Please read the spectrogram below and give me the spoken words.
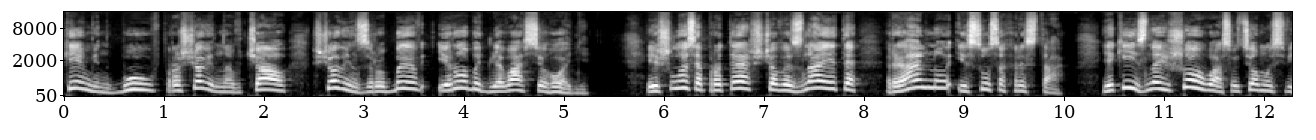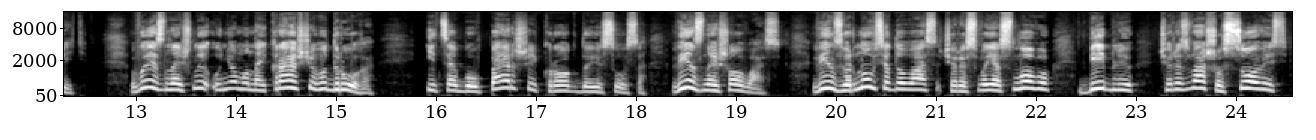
ким Він був, про що Він навчав, що Він зробив і робить для вас сьогодні. І йшлося про те, що ви знаєте реального Ісуса Христа, який знайшов вас у цьому світі. Ви знайшли у ньому найкращого друга. І це був перший крок до Ісуса. Він знайшов вас. Він звернувся до вас через своє Слово, Біблію, через вашу совість,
